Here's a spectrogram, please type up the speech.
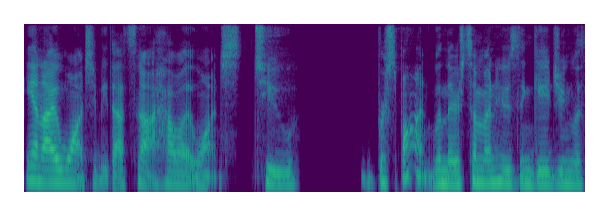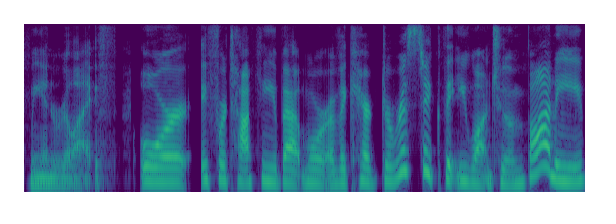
and I want to be. That's not how I want to respond when there's someone who's engaging with me in real life. Or if we're talking about more of a characteristic that you want to embody,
